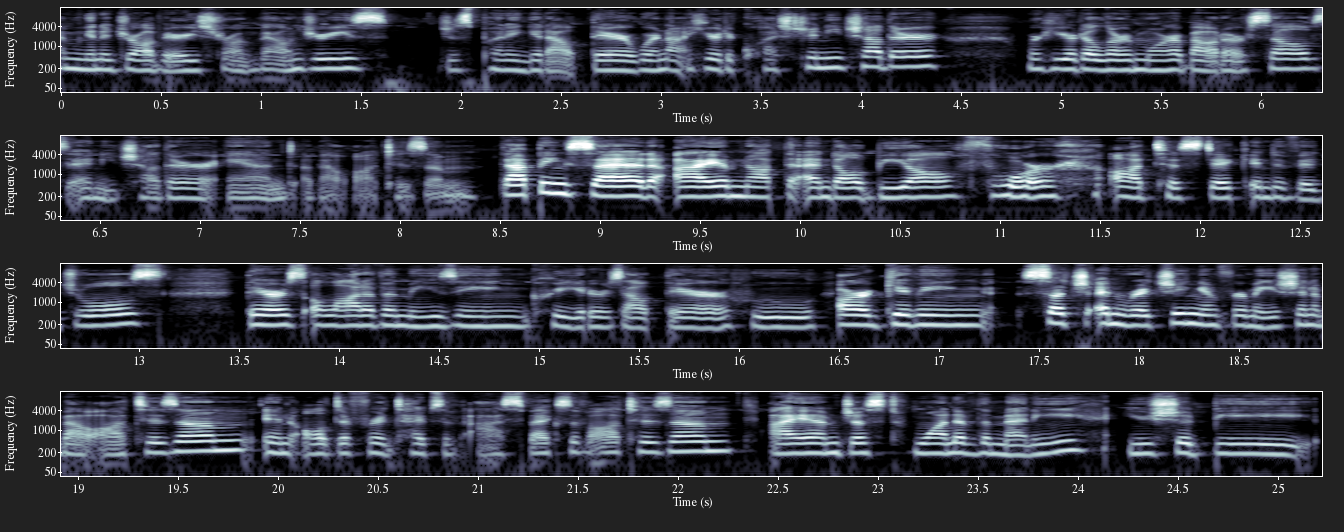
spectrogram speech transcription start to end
I'm going to draw very strong boundaries, just putting it out there. We're not here to question each other. We're here to learn more about ourselves and each other and about autism. That being said, I am not the end all be all for autistic individuals. There's a lot of amazing creators out there who are giving such enriching information about autism in all different types of aspects of autism. I am just one of the many. You should be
